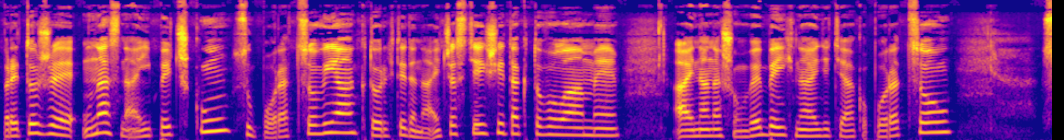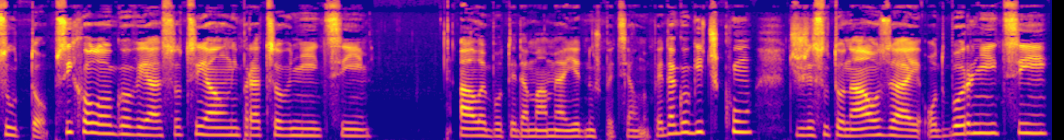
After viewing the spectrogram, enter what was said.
Pretože u nás na IPčku sú poradcovia, ktorých teda najčastejšie takto voláme. Aj na našom webe ich nájdete ako poradcov. Sú to psychológovia, sociálni pracovníci, alebo teda máme aj jednu špeciálnu pedagogičku, čiže sú to naozaj odborníci,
